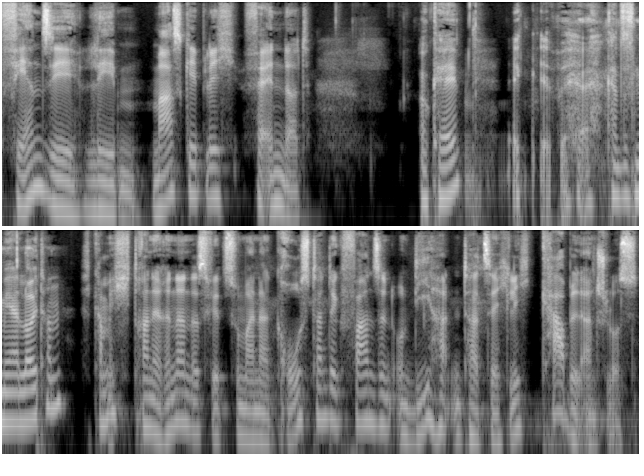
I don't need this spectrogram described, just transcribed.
Fernsehleben maßgeblich verändert. Okay. Äh, kannst du es mehr erläutern? Ich kann mich dran erinnern, dass wir zu meiner Großtante gefahren sind und die hatten tatsächlich Kabelanschluss.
